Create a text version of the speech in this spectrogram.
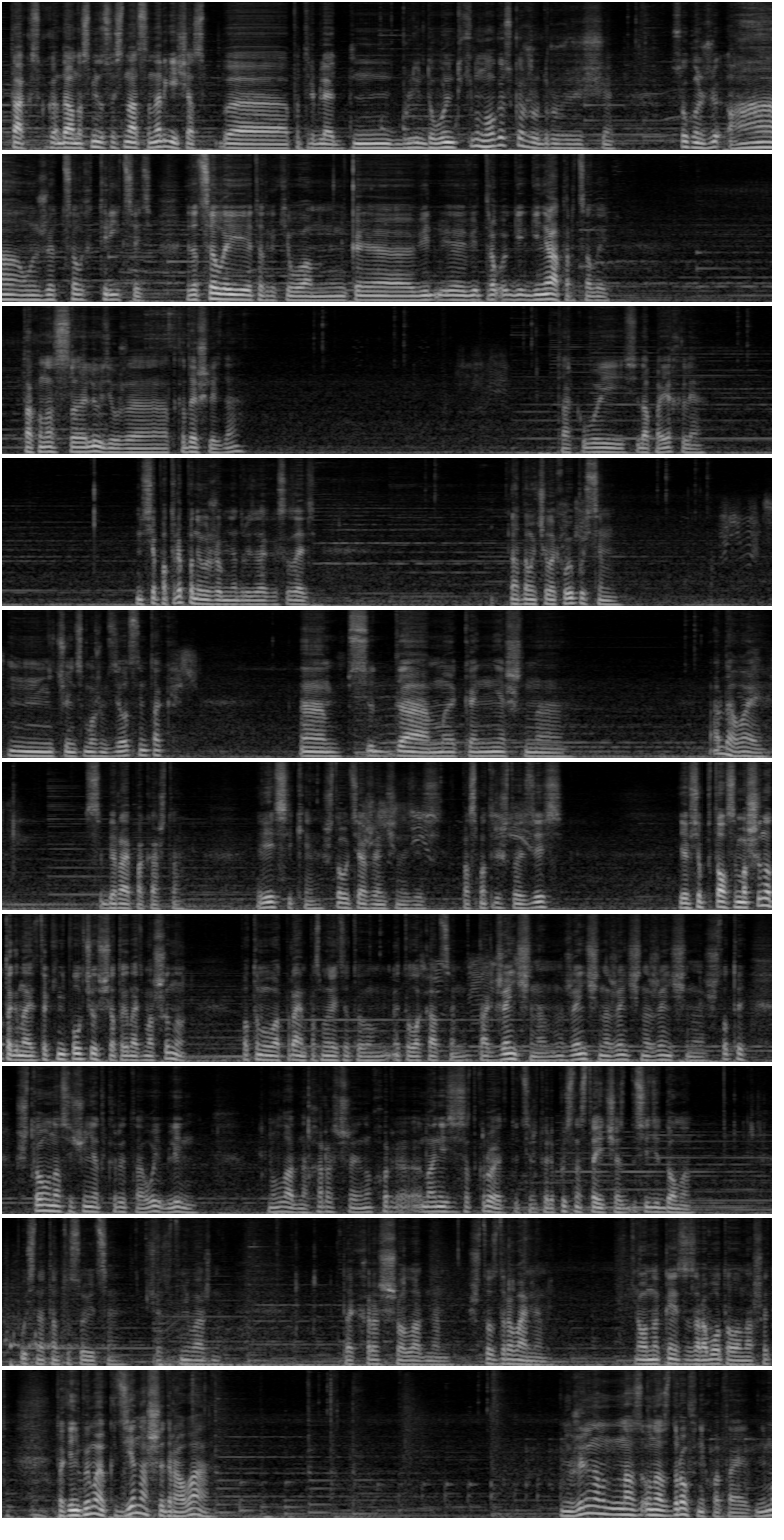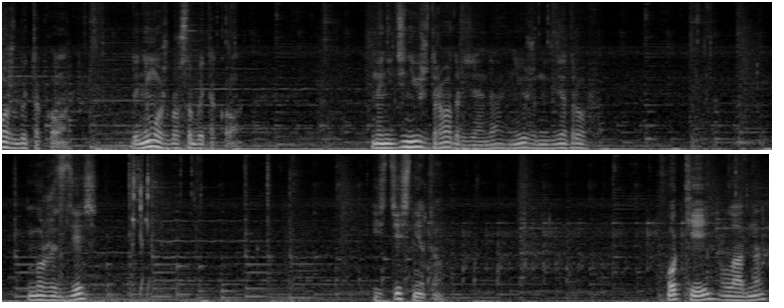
Так, сколько, да, у нас минус 18 энергии сейчас э, потребляют. Блин, довольно-таки много, скажу, дружище. Сколько он же... А, он же целых 30. Это целый, этот, как его, э, ветро, генератор целый. Так, у нас э, люди уже откадешились, да? Так, вы сюда поехали. Не все потрепанные уже у меня, друзья, как сказать. Одного человека выпустим. Ничего не сможем сделать с ним так. Эм, сюда мы, конечно... А давай. Собирай пока что. Ресики. Что у тебя, женщина, здесь? Посмотри, что здесь. Я все пытался машину отогнать, так и не получилось еще отогнать машину. Потом его отправим посмотреть эту, эту локацию. Так, женщина, женщина, женщина, женщина. Что ты... Что у нас еще не открыто? Ой, блин. Ну ладно, хорошо. Ну, хор... Но они здесь откроют эту территорию. Пусть она стоит сейчас, сидит дома. Пусть она там тусуется. Сейчас это не важно. Так, хорошо, ладно. Что с дровами? Он наконец-то заработала наш это. Так, я не понимаю, где наши дрова? Неужели нам, нас, у нас дров не хватает? Не может быть такого. Да не может просто быть такого. Но нигде не вижу дрова, друзья, да? Не вижу нигде дров. Может здесь? Здесь нету. Окей, ладно.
